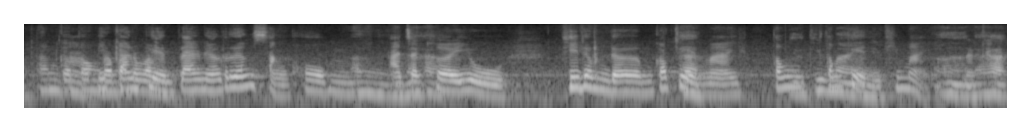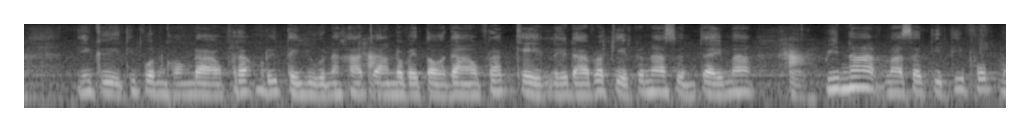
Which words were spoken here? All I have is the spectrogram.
ๆ ท่านก็ต้องมีระมักาดรระวัเปงลี่ยนแปลงในเรื่องสังคมเออออาจจะนะคะเคยอยู่ที่เดิมๆก็เปลี่ยนมาต้องอยู่ที่ต้องใหม่เปลี่ยนอยู่ที่ใหม่อ่านะนะคะคะนี่คืออิทธิพลของดาวพระมฤตยูนะคะค่ะอาจารย์เราไปต่อดาวพระเกตเลยดาวพระเกตก็น่าสนใจมากค่ะวินาศมาสถิตที่ภพม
